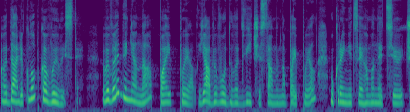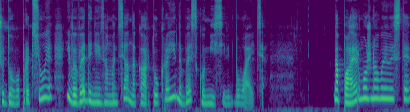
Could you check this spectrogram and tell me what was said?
Е, Далі кнопка Вивести. Виведення на PayPal. Я виводила двічі саме на PayPal. В Україні цей гаманець е, чудово працює, і виведення із гаманця на карту України без комісії відбувається. На Payer можна вивести.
